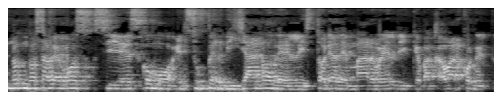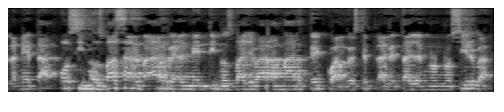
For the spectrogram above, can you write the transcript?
no, no, sabemos si es como el supervillano de la historia de Marvel y que va a acabar con el planeta o si nos va a salvar realmente y nos va a llevar a Marte cuando este planeta ya no nos sirva.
